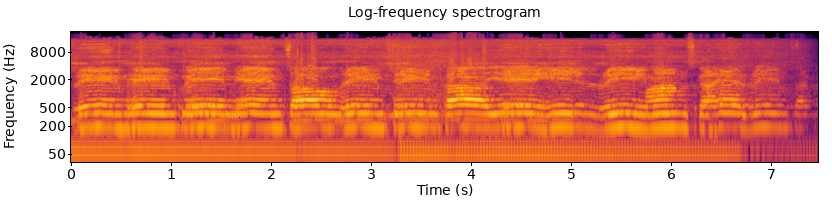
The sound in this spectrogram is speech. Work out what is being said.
श्रीं ह्रीं क्लीं ह्रीं सौं ह्रीं श्रीं काये ह्रीं हां स्कहल ह्रीं सकल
